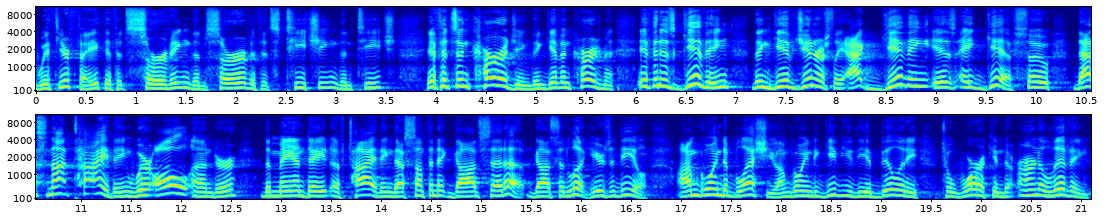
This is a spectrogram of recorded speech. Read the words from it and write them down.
with your faith. If it's serving, then serve. If it's teaching, then teach. If it's encouraging, then give encouragement. If it is giving, then give generously. Act giving is a gift. So that's not tithing. We're all under the mandate of tithing. That's something that God set up. God said, Look, here's the deal. I'm going to bless you. I'm going to give you the ability to work and to earn a living.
